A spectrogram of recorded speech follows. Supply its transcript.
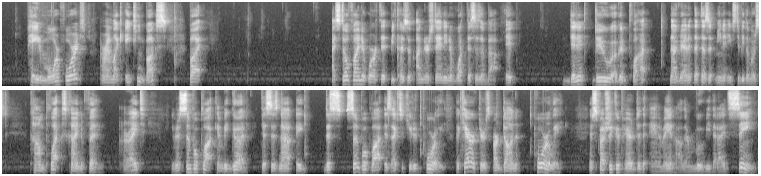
paid more for it, around like 18 bucks, but I still find it worth it because of understanding of what this is about. It didn't do a good plot. Now, granted, that doesn't mean it needs to be the most complex kind of thing. Alright? Even a simple plot can be good. This is not a... This simple plot is executed poorly. The characters are done poorly. Especially compared to the anime and other movie that I had seen.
